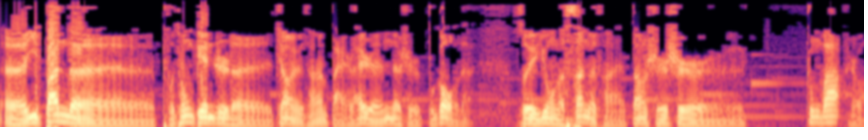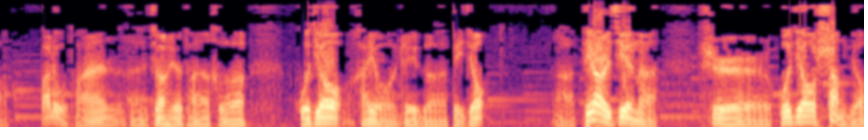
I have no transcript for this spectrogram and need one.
呃，一般的普通编制的交响乐团百十来人那是不够的，所以用了三个团，当时是中巴是吧？八六团呃交响乐团和国交还有这个北交，啊，第二届呢是国交、上交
